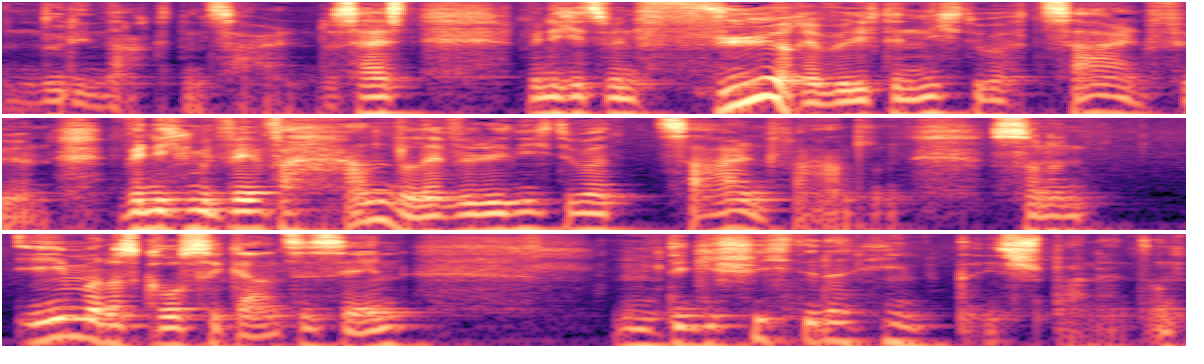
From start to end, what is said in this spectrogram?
nur die nackten Zahlen. Das heißt, wenn ich jetzt wen führe, würde ich den nicht über Zahlen führen. Wenn ich mit wem verhandle, würde ich nicht über Zahlen verhandeln, sondern immer das große Ganze sehen die Geschichte dahinter ist spannend. Und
